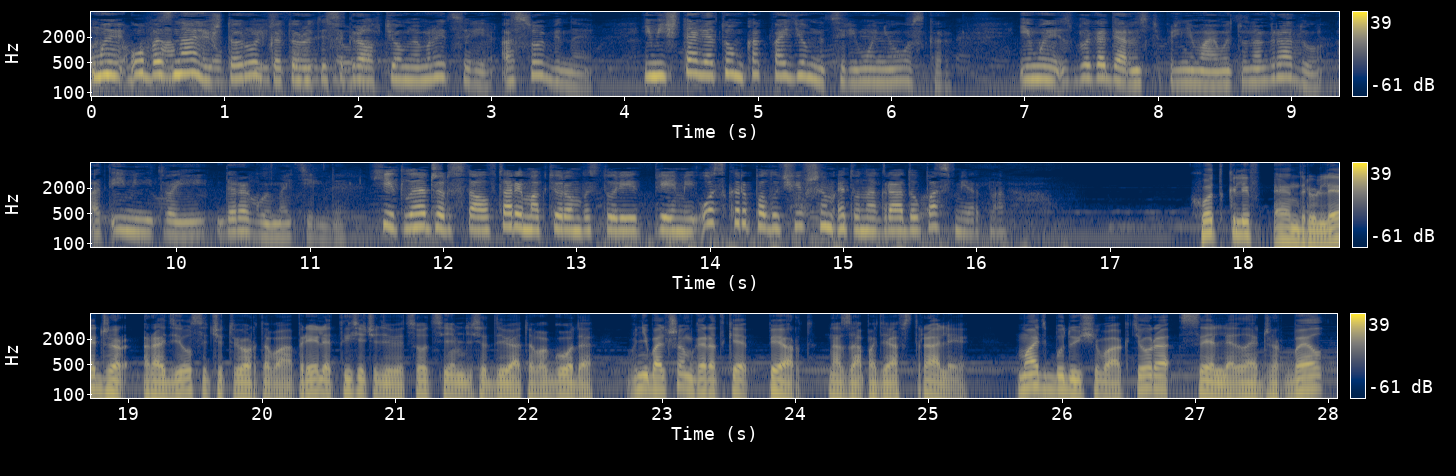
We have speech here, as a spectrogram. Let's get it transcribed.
Мы оба знали, что роль, которую ты сыграл в «Темном рыцаре», особенная, и мечтали о том, как пойдем на церемонию «Оскар». И мы с благодарностью принимаем эту награду от имени твоей дорогой Матильды. Хит Леджер стал вторым актером в истории премии «Оскар», получившим эту награду посмертно. Хотклифф Эндрю Леджер родился 4 апреля 1979 года в небольшом городке Перт на западе Австралии. Мать будущего актера Селли Леджер Белл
